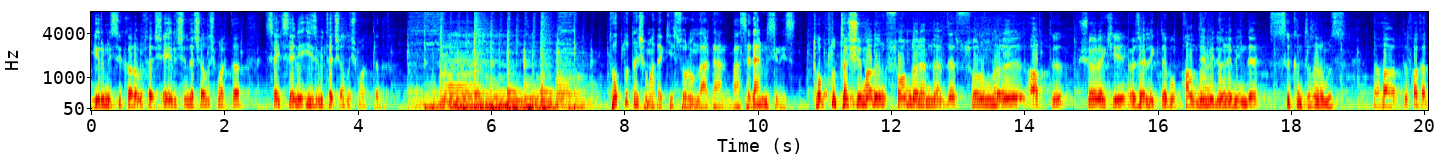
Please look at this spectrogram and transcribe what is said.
20'si Karamürsel şehir içinde çalışmakta, 80'i İzmit'e çalışmaktadır. Toplu taşımadaki sorunlardan bahseder misiniz? Toplu taşımanın son dönemlerde sorunları arttı. Şöyle ki özellikle bu pandemi döneminde sıkıntılarımız daha arttı. Fakat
